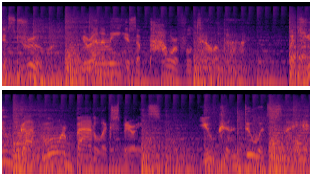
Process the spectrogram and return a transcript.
It's true. Your enemy is a powerful telepath. You've got more battle experience. You can do it, Snake.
